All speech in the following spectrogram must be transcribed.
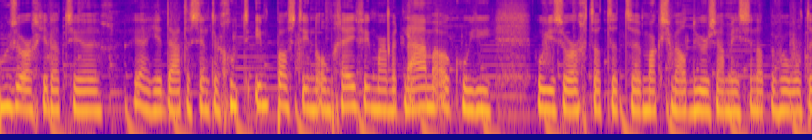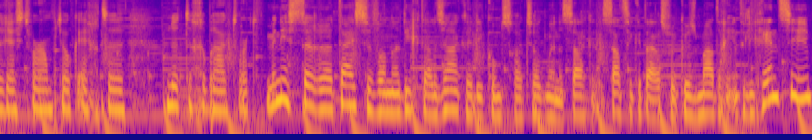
hoe zorg je dat je ja, je datacenter goed inpast in de omgeving. Maar met name ook hoe je, hoe je zorgt dat het uh, maximaal duurzaam is. En dat bijvoorbeeld de restwarmte ook echt uh, nuttig gebruikt wordt. Minister uh, Thijssen van Digitale Zaken die komt straks ook met een staatssecretaris voor kunstmatige intelligentie.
